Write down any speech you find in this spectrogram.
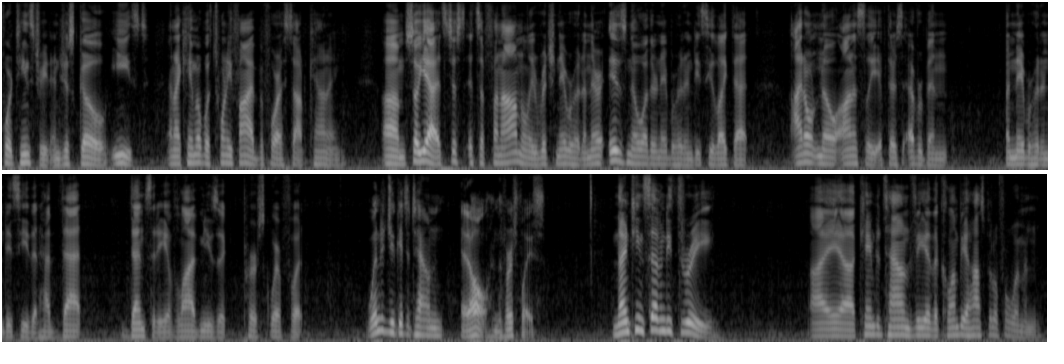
14th Street and just go east, and I came up with 25 before I stopped counting. Um, so yeah, it's just it's a phenomenally rich neighborhood, and there is no other neighborhood in DC like that. I don't know honestly if there's ever been a neighborhood in DC that had that density of live music per square foot. When did you get to town at all in the first place? 1973. I uh, came to town via the Columbia Hospital for Women.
